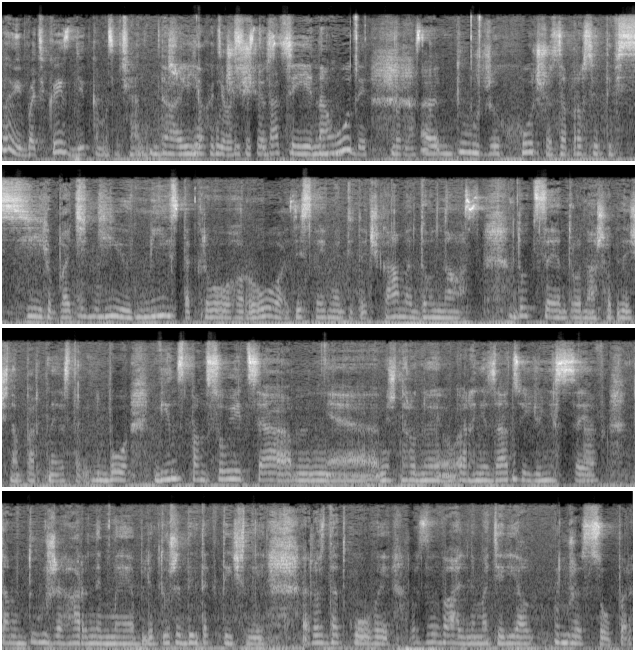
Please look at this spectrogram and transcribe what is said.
Ну і батьки з дітками, звичайно. Да, і я хочу, що з цієї нагоди е, дуже хочу запросити всіх батьків міста Кривого Рога зі своїми діточками до нас, до центру нашого педагогічного партнерства, бо він спонсується е, міжнародною організацією ЮНІСЕФ. Там дуже гарні меблі, дуже дидактичний, роздатковий, розвивальний матеріал. Дуже супер.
